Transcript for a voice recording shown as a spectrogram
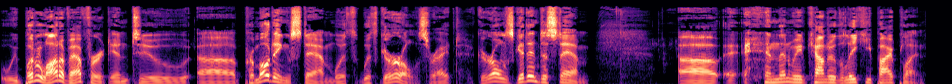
we put a lot of effort into promoting STEM with, with girls, right? Girls get into STEM, and then we encounter the leaky pipeline.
